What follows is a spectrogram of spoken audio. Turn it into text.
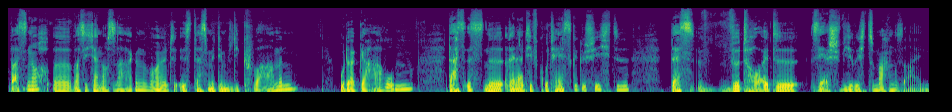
Was noch, äh, was ich ja noch sagen wollte, ist, dass mit dem Liquamen oder Garum, das ist eine relativ groteske Geschichte. Das wird heute sehr schwierig zu machen sein.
